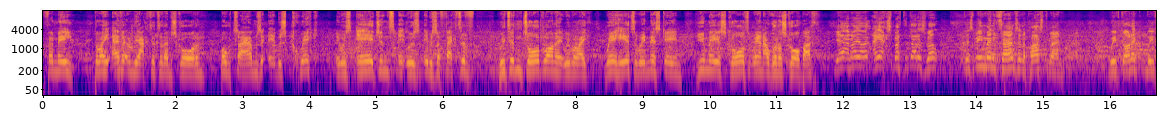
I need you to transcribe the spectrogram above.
For me, the way Everton reacted to them scoring both times, it, it was quick it was urgent. It was it was effective. We didn't dawdle on it. We were like, we're here to win this game. You may have scored. We're now going to score back. Yeah, and I, I expected that as well. There's been many times in the past when we've gone, we've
